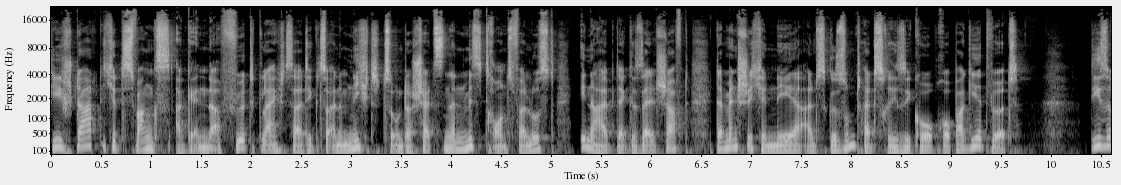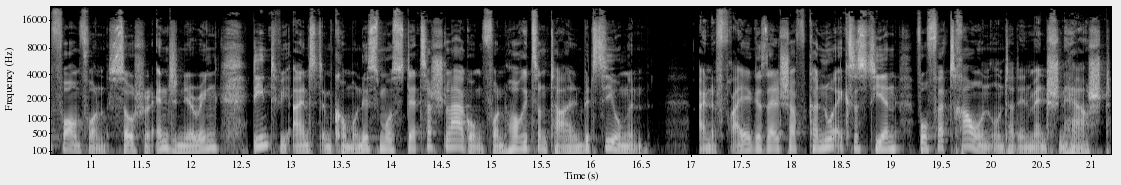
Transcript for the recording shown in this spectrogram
Die staatliche Zwangsagenda führt gleichzeitig zu einem nicht zu unterschätzenden Misstrauensverlust innerhalb der Gesellschaft, da menschliche Nähe als Gesundheitsrisiko propagiert wird. Diese Form von Social Engineering dient wie einst im Kommunismus der Zerschlagung von horizontalen Beziehungen. Eine freie Gesellschaft kann nur existieren, wo Vertrauen unter den Menschen herrscht.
